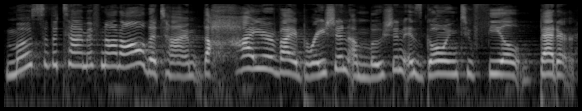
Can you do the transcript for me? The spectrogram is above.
Most of the time, if not all the time, the higher vibration emotion is going to feel better.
